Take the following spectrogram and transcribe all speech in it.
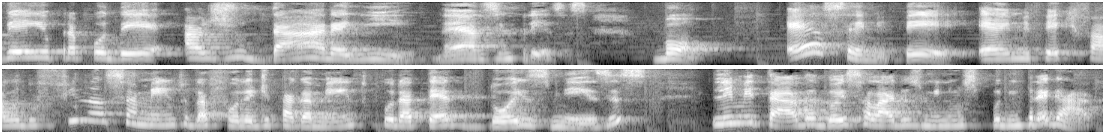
veio para poder ajudar aí né, as empresas? Bom, essa MP é a MP que fala do financiamento da folha de pagamento por até dois meses, limitada a dois salários mínimos por empregado.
